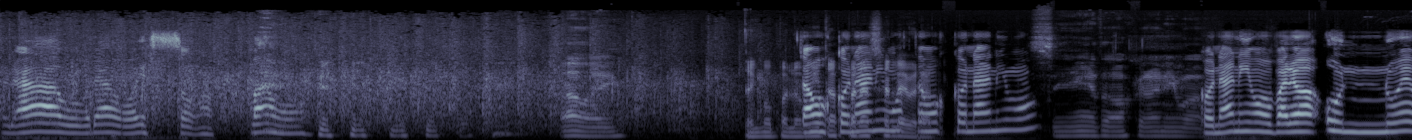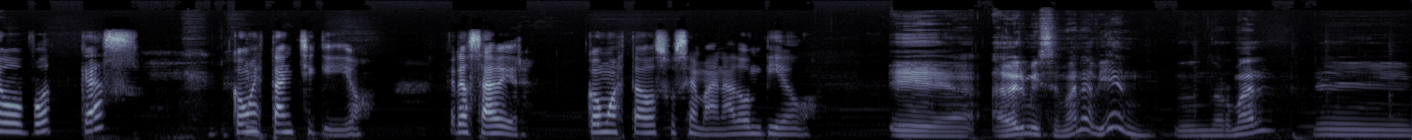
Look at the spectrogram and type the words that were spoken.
Bravo, bravo, eso. Vamos. Vamos ahí. Tengo palomitas Estamos con para ánimo, celebrar. estamos con ánimo. Sí, estamos con ánimo. Con ánimo para un nuevo podcast. ¿Cómo están, chiquillos? Quiero saber, ¿cómo ha estado su semana, don Diego? Eh, a ver, mi semana bien, normal. eh,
